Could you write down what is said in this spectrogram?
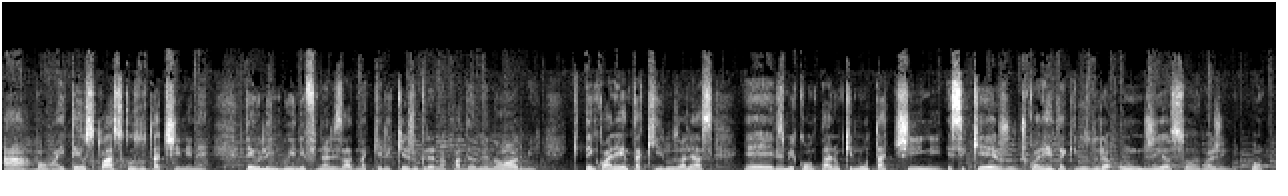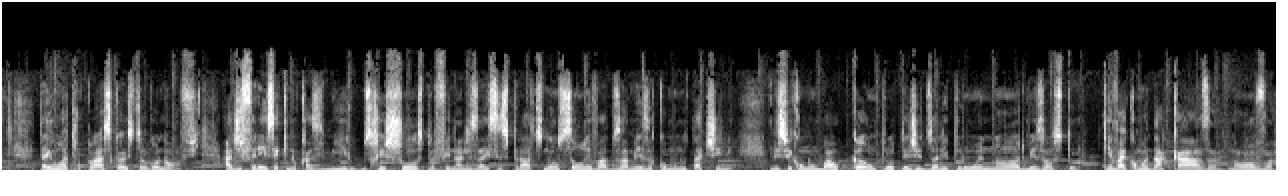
Ah, bom, aí tem os clássicos do Tatini, né? Tem o linguine finalizado naquele queijo grana padano enorme, que tem 40 quilos. Aliás, é, eles me contaram que no Tatini, esse queijo de 40 quilos dura um dia só, imagina. Bom, daí o outro clássico é o estrogonofe. A diferença é que no Casimiro, os rechôs para finalizar esses pratos não são levados à mesa como no Tatini. Eles ficam num balcão protegidos ali por um enorme exaustor. Quem vai comandar a casa nova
